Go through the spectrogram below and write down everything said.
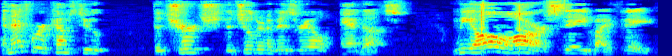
And that's where it comes to the church, the children of Israel, and us. We all are saved by faith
